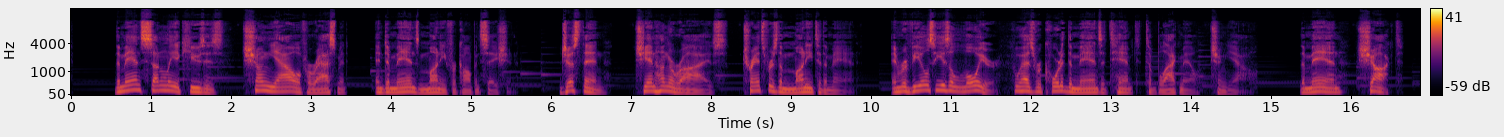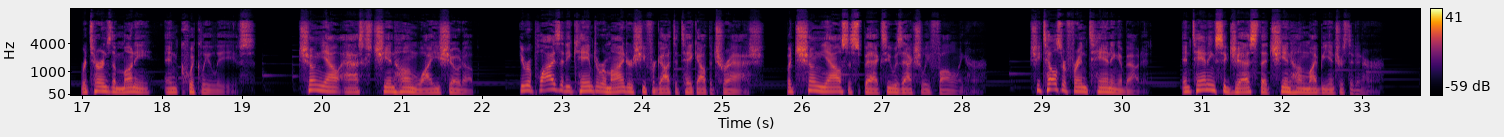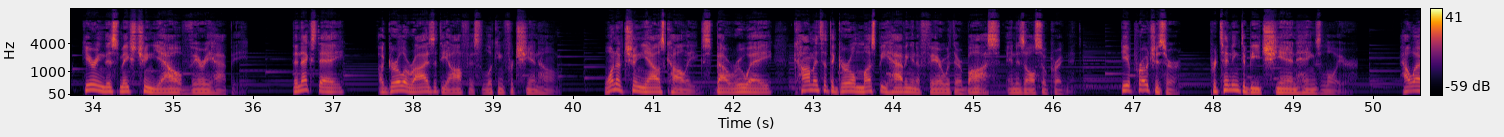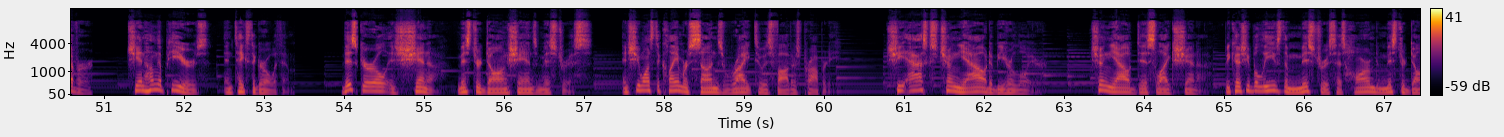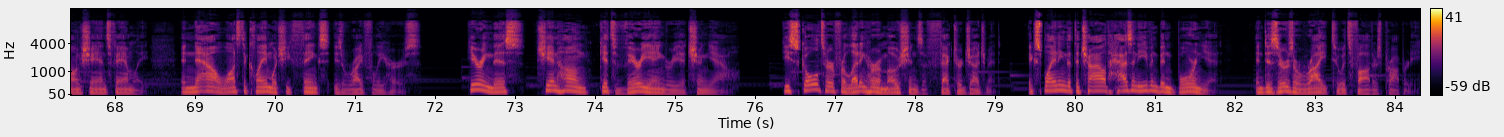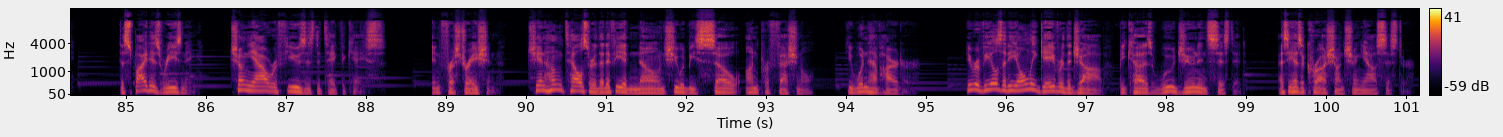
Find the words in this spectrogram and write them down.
The man suddenly accuses Chung Yao of harassment and demands money for compensation. Just then, Qian Hung arrives, transfers the money to the man, and reveals he is a lawyer who has recorded the man's attempt to blackmail Chung Yao. The man, shocked, returns the money and quickly leaves. Chung Yao asks Qian Hung why he showed up. He replies that he came to remind her she forgot to take out the trash, but Chung Yao suspects he was actually following her. She tells her friend Tanning about it, and Tanning suggests that Qian Hung might be interested in her. Hearing this makes Chung Yao very happy. The next day, a girl arrives at the office looking for Qian Hung. One of Chung Yao's colleagues, Bao Rui, comments that the girl must be having an affair with their boss and is also pregnant. He approaches her, pretending to be Qian Heng's lawyer. However, Qian Hung appears and takes the girl with him. This girl is Shena, Mr. Dong Shan's mistress, and she wants to claim her son's right to his father's property. She asks Chung Yao to be her lawyer. Chung Yao dislikes Shena because she believes the mistress has harmed Mr. Dongshan's family and now wants to claim what she thinks is rightfully hers. Hearing this, Qian Hung gets very angry at Chung Yao. He scolds her for letting her emotions affect her judgment, explaining that the child hasn't even been born yet and deserves a right to its father's property. Despite his reasoning, Chung Yao refuses to take the case. In frustration, Qian Hung tells her that if he had known she would be so unprofessional, he wouldn't have hired her. He reveals that he only gave her the job because Wu Jun insisted, as he has a crush on Chung Yao's sister.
